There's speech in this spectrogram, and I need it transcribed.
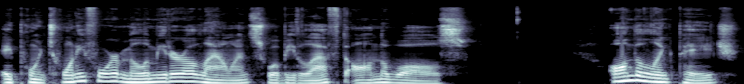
a 0.24mm allowance will be left on the walls. On the link page,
